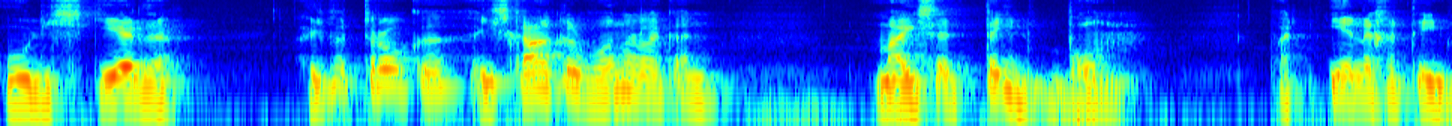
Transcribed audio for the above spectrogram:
Hoe die skeerder Hy betrokke, hy skakel wonderlik in, maar hy's 'n tydbom wat enige tyd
